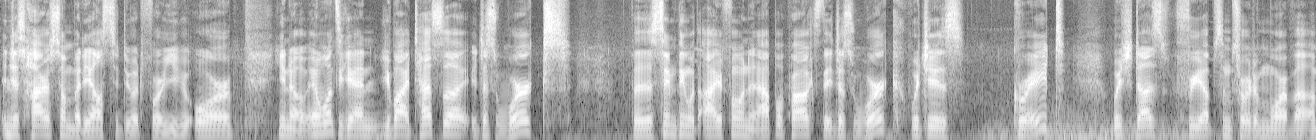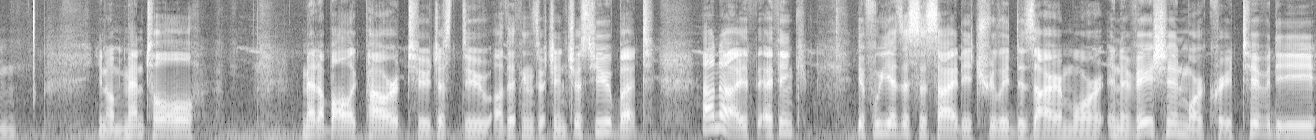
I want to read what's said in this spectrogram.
and just hire somebody else to do it for you. Or, you know, and once again, you buy a Tesla, it just works. The same thing with iPhone and Apple products, they just work, which is great, which does free up some sort of more of a, um, you know, mental, metabolic power to just do other things which interest you. But I don't know, I, th I think if we as a society truly desire more innovation, more creativity,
